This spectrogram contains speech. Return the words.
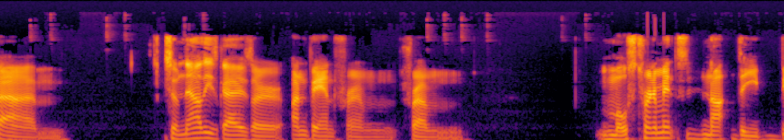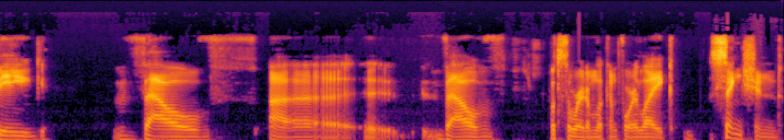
Um, so now these guys are unbanned from from most tournaments, not the big Valve uh Valve what's the word I'm looking for? Like sanctioned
